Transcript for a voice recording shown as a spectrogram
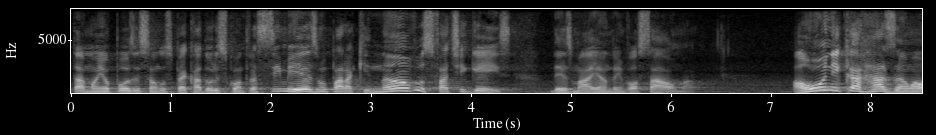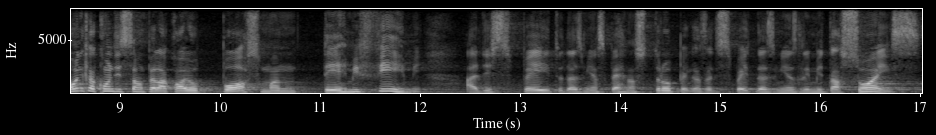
tamanha oposição dos pecadores contra si mesmo, para que não vos fatigueis, desmaiando em vossa alma. A única razão, a única condição pela qual eu posso manter-me firme, a despeito das minhas pernas trôpegas, a despeito das minhas limitações,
